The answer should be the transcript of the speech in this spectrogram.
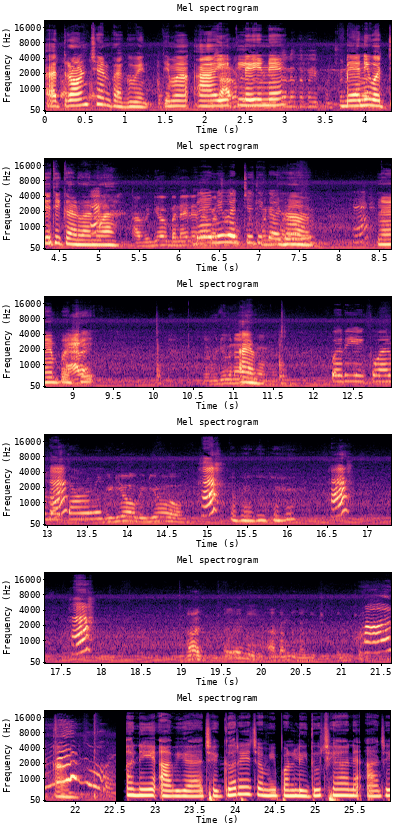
આ ત્રણ છે ને ભાગવેન. તેમાં આ એક લઈને બે ની વચ્ચેથી કાઢવાનું આ. બે ની વચ્ચેથી હા. ને પછી વીડિયો એમ. ફરી એકવાર બતાવો ને વીડિયો વીડિયો. હા? આ ગંદુ ગંદુ છે ગંદુ છે. આમ અને આવી ગયા છે. ઘરે જમી પણ લીધું છે અને આજે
